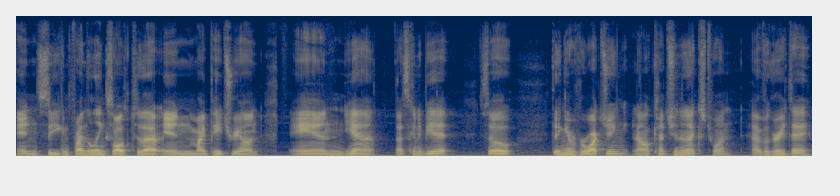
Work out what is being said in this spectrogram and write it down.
and so you can find the links all to that in my Patreon. And yeah, that's gonna be it. So thank you for watching, and I'll catch you in the next one. Have a great day.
